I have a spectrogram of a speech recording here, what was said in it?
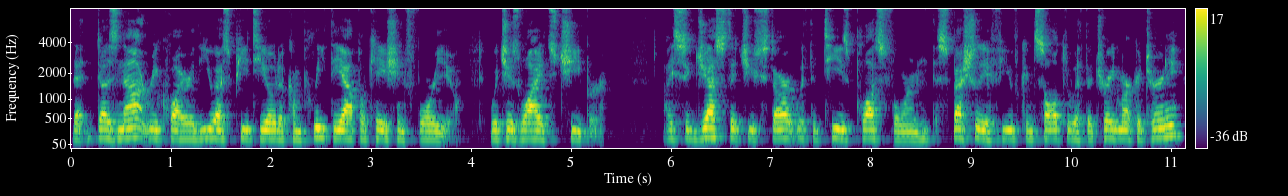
that does not require the USPTO to complete the application for you, which is why it's cheaper. I suggest that you start with the TEAS Plus form, especially if you've consulted with a trademark attorney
